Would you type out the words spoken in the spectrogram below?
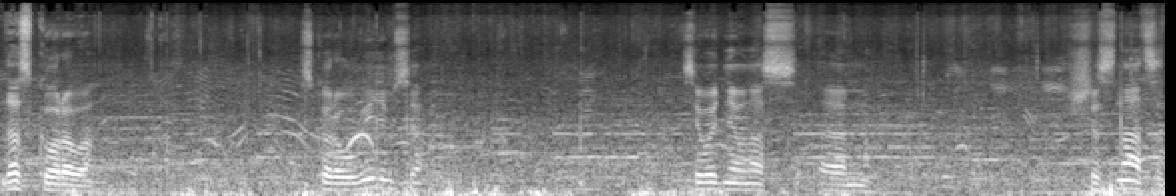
До скорого. Скоро увидимся. Сегодня у нас эм, 16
